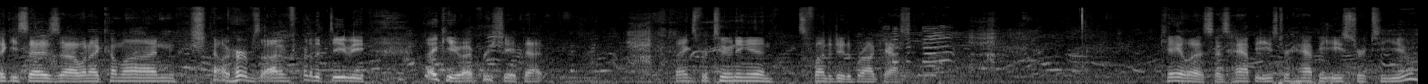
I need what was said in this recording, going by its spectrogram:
Vicky says, uh, when I come on, shout herbs on in front of the TV. Thank you. I appreciate that. Thanks for tuning in. It's fun to do the broadcast. Kayla says, Happy Easter, Happy Easter to you.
